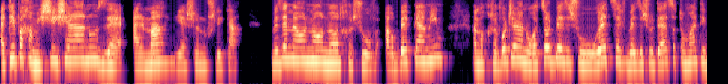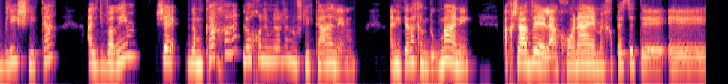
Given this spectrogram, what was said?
הטיפ החמישי שלנו זה על מה יש לנו שליטה. וזה מאוד מאוד מאוד חשוב. הרבה פעמים המחשבות שלנו רצות באיזשהו רצף, באיזשהו טייס אוטומטי, בלי שליטה, על דברים שגם ככה לא יכולים להיות לנו שליטה עליהם. אני אתן לכם דוגמה, אני עכשיו, אה, לאחרונה, אה, מחפשת, אה,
